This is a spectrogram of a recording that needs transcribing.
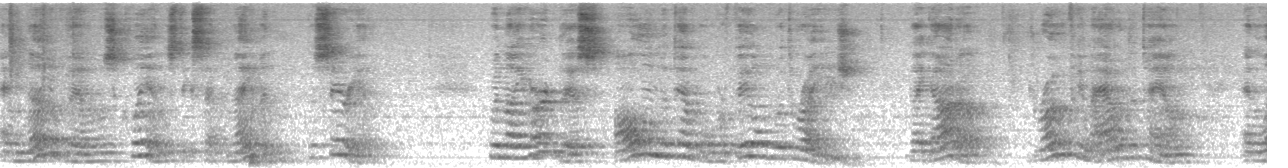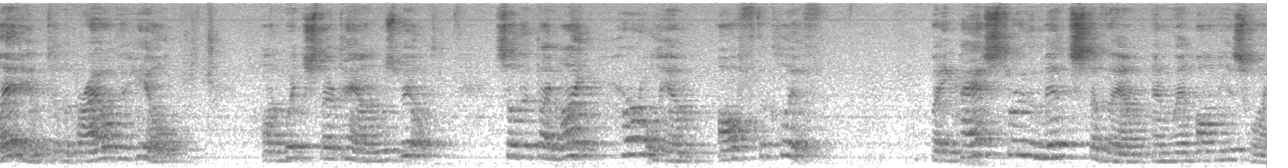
and none of them was cleansed except Naaman the Syrian. When they heard this, all in the temple were filled with rage. They got up, drove him out of the town, and led him to the brow of a hill on which their town was built, so that they might hurl him off the cliff. But passed through the midst of them and went on his way.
